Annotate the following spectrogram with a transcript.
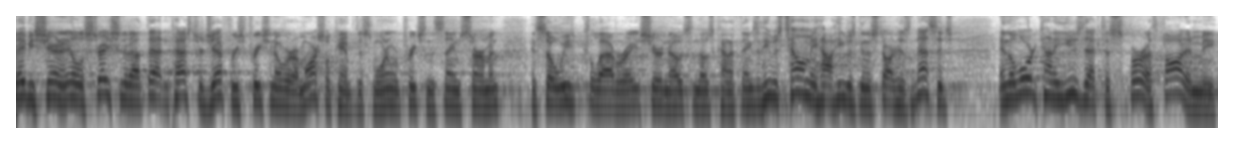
maybe sharing an illustration about that. And Pastor Jeffrey's preaching over at our Marshall camp this morning. We're preaching the same sermon. And so we collaborate, share notes, and those kind of things. And he was telling me how he was going to start his message. And the Lord kind of used that to spur a thought in me.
